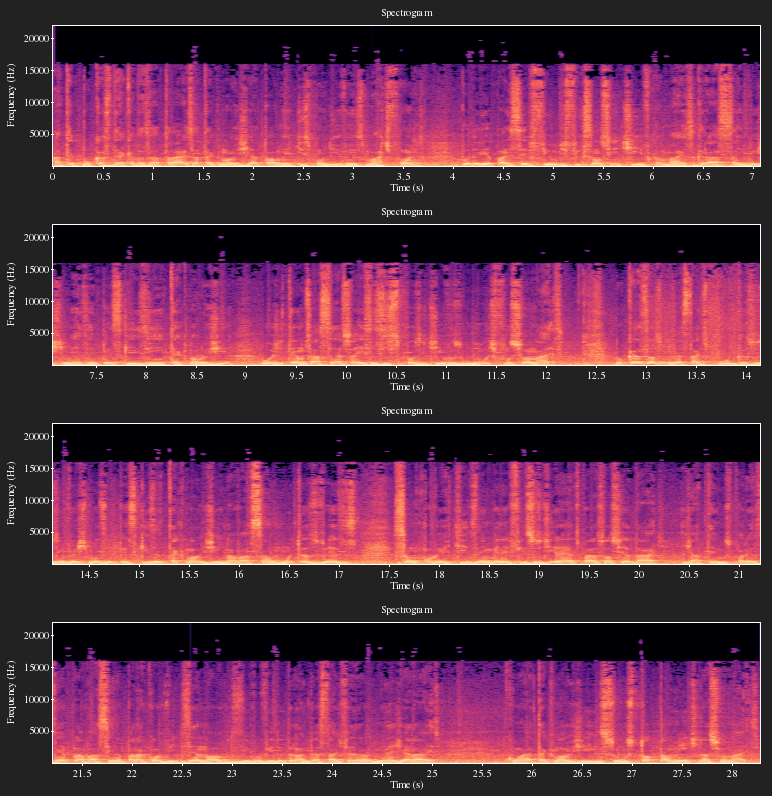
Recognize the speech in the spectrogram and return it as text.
Até poucas décadas atrás, a tecnologia atualmente disponível em smartphones poderia parecer filme de ficção científica, mas graças a investimentos em pesquisa e em tecnologia, hoje temos acesso a esses dispositivos multifuncionais. No caso das universidades públicas, os investimentos em pesquisa, tecnologia e inovação muitas vezes são convertidos em benefícios diretos para a sociedade. Já temos, por exemplo, a vacina para a Covid-19, desenvolvida pela Universidade Federal de Minas Gerais, com a tecnologia e insumos totalmente nacionais.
